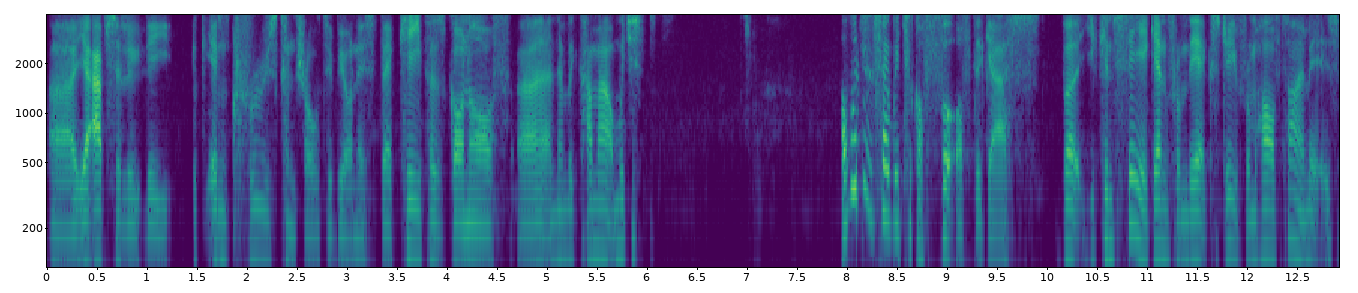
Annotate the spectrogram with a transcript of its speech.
Uh, yeah, absolutely in cruise control, to be honest. Their keeper's gone off, uh, and then we come out and we just I wouldn't say we took our foot off the gas, but you can see again from the XG from half time, it is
